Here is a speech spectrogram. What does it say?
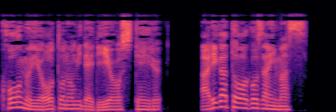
公務用途のみで利用している。ありがとうございます。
